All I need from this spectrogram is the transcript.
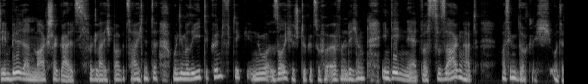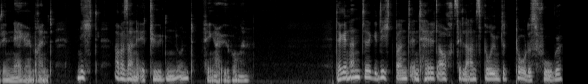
den Bildern Marc Chagalls vergleichbar bezeichnete und ihm riet, künftig nur solche Stücke zu veröffentlichen, in denen er etwas zu sagen hat, was ihm wirklich unter den Nägeln brennt, nicht aber seine Etüden und Fingerübungen. Der genannte Gedichtband enthält auch Celans berühmte Todesfuge,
